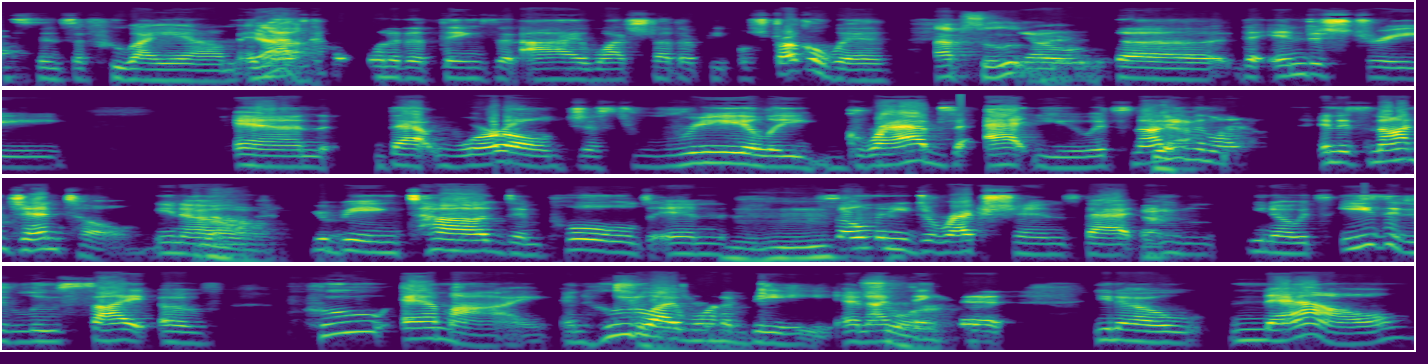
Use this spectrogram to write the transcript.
essence of who I am. And yeah. that's kind of one of the things that I watched other people struggle with. Absolutely. You know, the the industry and that world just really grabs at you. It's not yeah. even like, and it's not gentle, you know, no. you're being tugged and pulled in mm-hmm. so many directions that yeah. you, you know, it's easy to lose sight of who am I and who sure. do I want to be? And sure. I think that, you know, now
